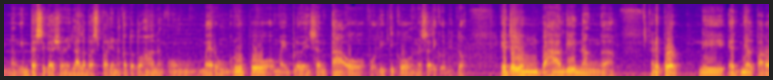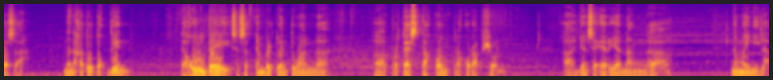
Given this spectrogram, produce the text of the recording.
ng investigasyon, ilalabas pa rin ang katotohanan kung mayroong grupo o may impluensyang tao o politiko na sa likod nito. Ito yung bahagi ng uh, report ni Edniel Parosa na nakatutok din the whole day sa September 21 na uh, protesta kontra corruption uh, dyan sa area ng uh, ng Maynila.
